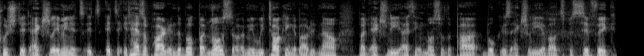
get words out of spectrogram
pushed it actually i mean it's it's, it's it has a part in the book but most of, i mean we're talking about it now but actually i think most of the par- book is actually about specific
